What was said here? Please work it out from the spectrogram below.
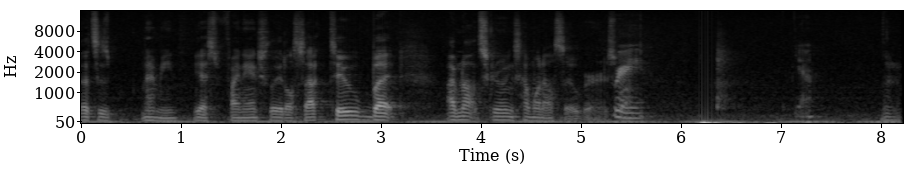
that's as I mean, yes, financially it'll suck too, but I'm not screwing someone else over as well. Right. Yeah. Don't know.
